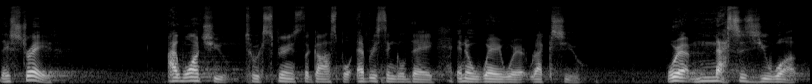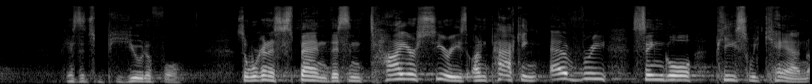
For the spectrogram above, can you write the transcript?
they strayed. I want you to experience the gospel every single day in a way where it wrecks you, where it messes you up, because it's beautiful so, we're going to spend this entire series unpacking every single piece we can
